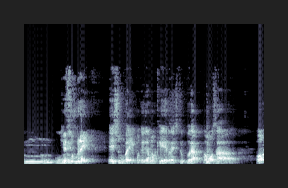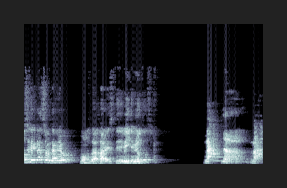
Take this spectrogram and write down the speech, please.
un- un- Es un break. Es un break, porque tenemos que reestructurar. Vamos a, vamos a hacer el caso al carro, vamos a trabajar este 20 minutos. Nah, Nah. nah.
